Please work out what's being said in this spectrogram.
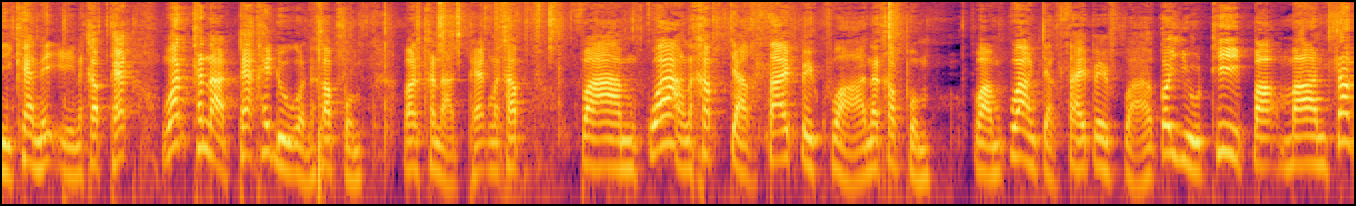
มีแค่นี้เองนะครับแพ็ควัดขนาดแพ็คให้ดูก่อนนะครับผมวัดขนาดแพ็คนะครับความกว้างนะครับจากซ้ายไปขวานะครับผมความกว้างจากซ้ายไปขวาก็อยู่ที่ประมาณสัก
